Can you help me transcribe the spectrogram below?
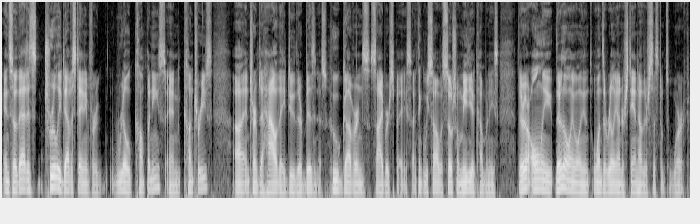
And so that is truly devastating for real companies and countries uh, in terms of how they do their business. Who governs cyberspace? I think we saw with social media companies, they're only they're the only ones that really understand how their systems work.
